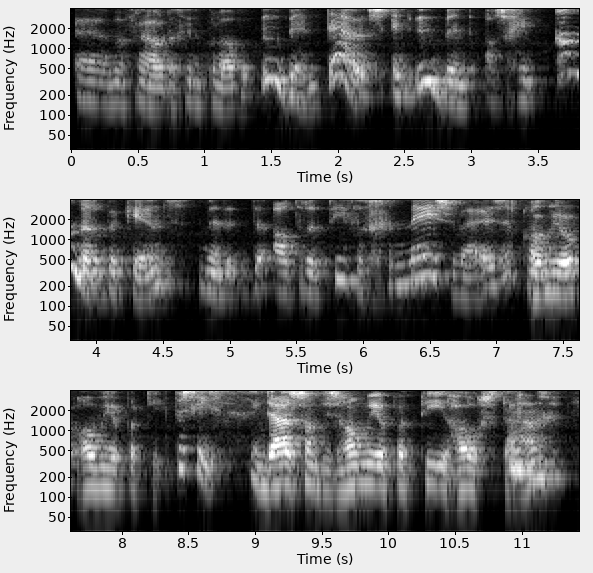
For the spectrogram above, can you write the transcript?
eh, mevrouw de gynaecoloog, u bent Duits en u bent als geen ander bekend met de, de alternatieve geneeswijze. Want- Homeo- homeopathie. Precies. In Duitsland is homeopathie hoogstaand.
